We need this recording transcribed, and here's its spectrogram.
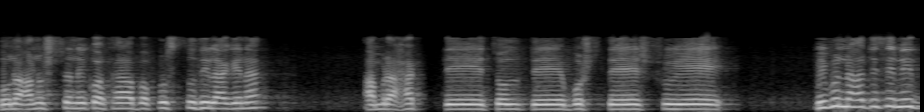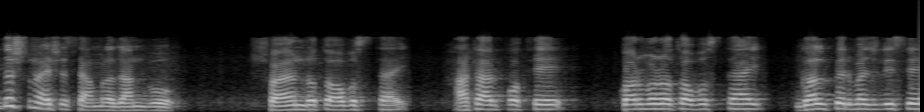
কোনো আনুষ্ঠানিকতা বা প্রস্তুতি লাগে না। আমরা হাঁটতে, চলতে, বসতে, শুয়ে বিভিন্ন হাদিসের নির্দেশনা এসেছে, আমরা জানব শয়নরত অবস্থায়, হাঁটার পথে, কর্মরত অবস্থায়, গল্পের মজলিসে,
